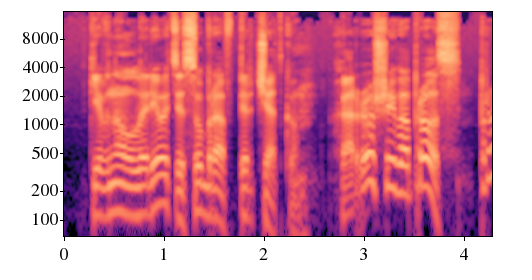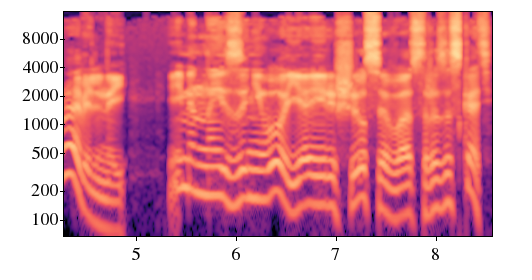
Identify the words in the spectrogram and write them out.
— кивнул Лариотис, убрав перчатку. «Хороший вопрос. Правильный. Именно из-за него я и решился вас разыскать».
